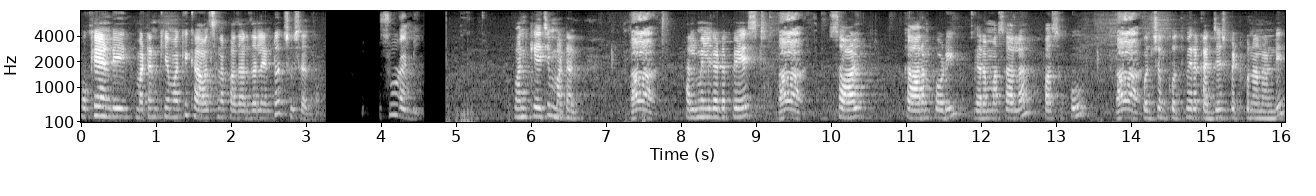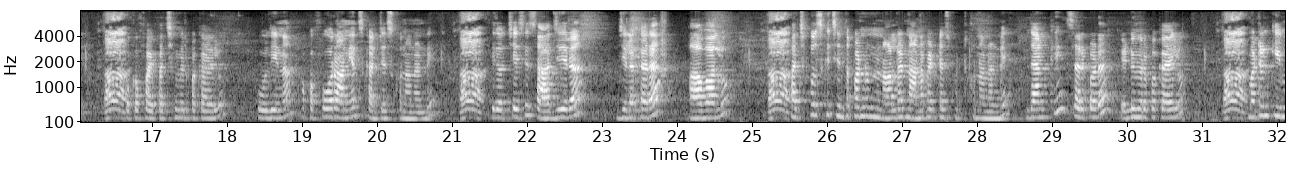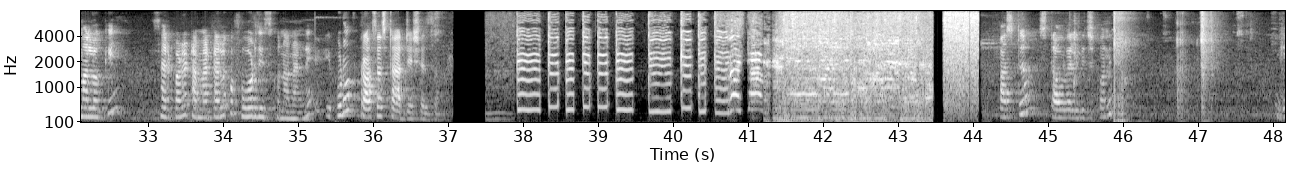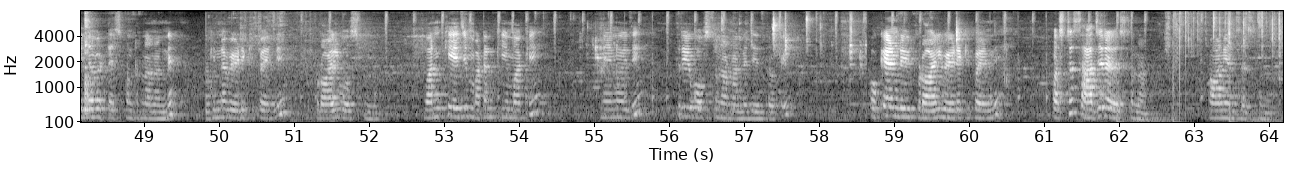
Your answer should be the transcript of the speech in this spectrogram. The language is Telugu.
ఓకే అండి మటన్ కీమాకి కావాల్సిన పదార్థాలు ఏంటో చూసేద్దాం. చూడండి. One KG mutton. అల్మిల్గడ్డ paste. Salt. కారం పొడి గరం మసాలా పసుపు కొంచెం కొత్తిమీర కట్ చేసి పెట్టుకున్నానండి. ఒక ఫైవ్ పచ్చిమిరపకాయలు పుదీనా ఒక ఫోర్ ఆనియన్స్ కట్ చేసుకున్నానండి. ఇది వచ్చేసి సాజీరా జీలకర్ర ఆవాలు పచ్చిపులుసుకి చింతపండు నేను ఆల్రెడీ నానబెట్టేసి పెట్టుకున్నానండి. దానికి సరిపడా ఎండుమిరపకాయలు మటన్ కీమాలోకి సరిపడా టమాటాలు ఒక ఫోర్ తీసుకున్నానండి. ఇప్పుడు ప్రాసెస్ స్టార్ట్ చేసేద్దాం. ఫస్ట్ స్టవ్ వెలిగించుకొని గిన్నె పెట్టేసుకుంటున్నానండి. గిన్నె వేడెక్కిపోయింది ఇప్పుడు ఆయిల్ పోస్తున్నాను వన్ కేజీ మటన్ కీమాకి నేను ఇది త్రీ పోస్తున్నానండి దీంతో ఓకే అండి ఇప్పుడు ఆయిల్ వేడెక్కిపోయింది. ఫస్ట్ సాజీరా వేస్తున్నాను. ఆనియన్స్ వేస్తున్నాను.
